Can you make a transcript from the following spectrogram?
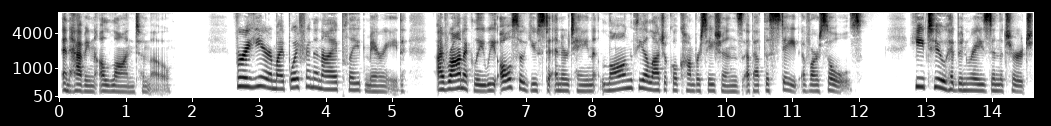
and having a lawn to mow. For a year, my boyfriend and I played married. Ironically, we also used to entertain long theological conversations about the state of our souls. He too had been raised in the church,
